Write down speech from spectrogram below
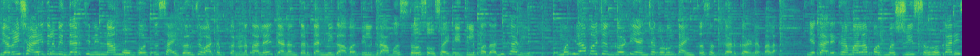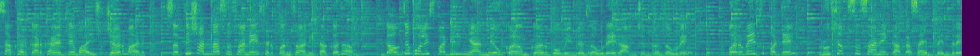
यावेळी शाळेतील विद्यार्थिनींना मोफत सायकलचे वाटप करण्यात आले. त्यानंतर त्यांनी गावातील ग्रामस्थ सोसायटीतील पदाधिकारी महिला बचत गट यांच्याकडून ताईंचा सत्कार करण्यात आला. या कार्यक्रमाला पद्मश्री सहकारी साखर कारखान्याचे व्हाईस चेअरमन सतीश अण्णा ससाने सरपंच अनिता कदम गावचे पोलीस पाटील ज्ञानदेव कळमकर गोविंद जवरे रामचंद्र जवरे परवेज पटेल ऋषभ ससाने काकासाहेब बेंद्रे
